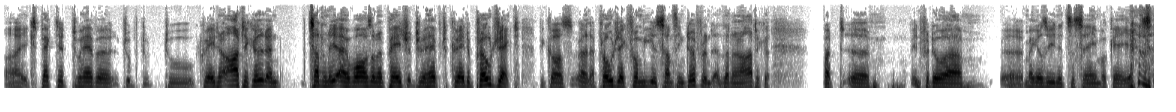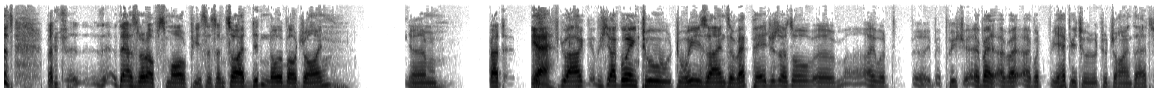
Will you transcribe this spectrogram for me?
I expected to have a to, to, to create an article and suddenly I was on a page to have to create a project because well, a project for me is something different than an article. But uh, in Fedora uh, magazine, it's the same. Okay, but uh, there's a lot of small pieces, and so I didn't know about Join. Um, but yeah. If you are if you are going to to redesign the web pages or so, um, I would uh, appreciate. Uh, well, I, I, would be happy to to join that.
